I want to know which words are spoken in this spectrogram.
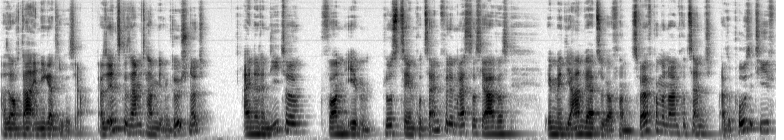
Also auch da ein negatives Jahr. Also insgesamt haben wir im Durchschnitt eine Rendite von eben plus 10 Prozent für den Rest des Jahres, im Medianwert sogar von 12,9 Prozent, also positiv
